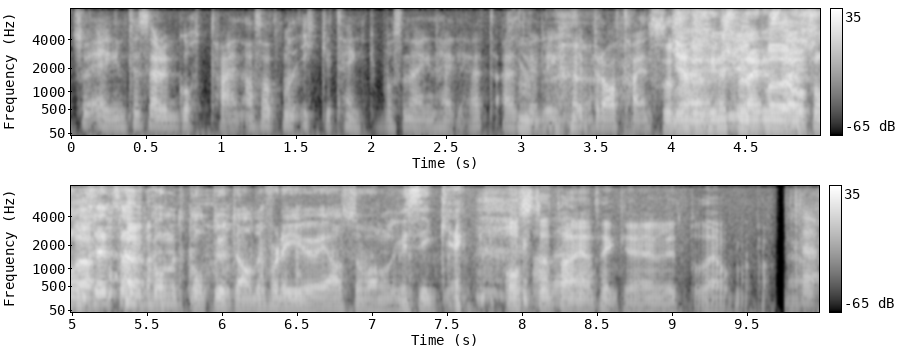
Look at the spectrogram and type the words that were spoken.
Så egentlig så er det et godt tegn. Altså at man ikke tenker på sin egen hellighet, er et veldig bra tegn. Så Jeg synes det er, det er, sånn sett så har jeg kommet godt ut av det, for det gjør jeg altså vanligvis ikke. Også et er jeg tenker litt på det, åpenbart. Ja.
